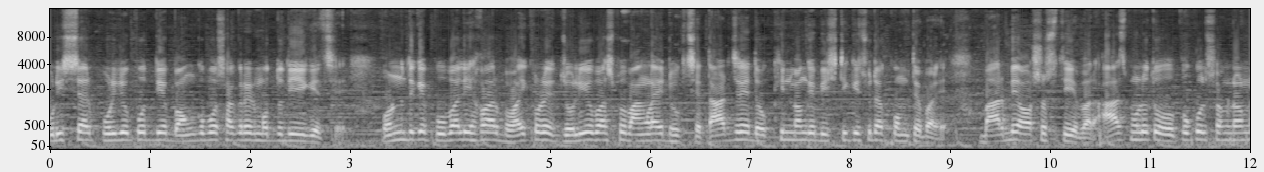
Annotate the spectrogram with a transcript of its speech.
উড়িষ্যার পুরীর উপর দিয়ে বঙ্গোপসাগরের মধ্য দিয়ে গেছে। অন্যদিকে পূবালি হওয়ার ভয় করে জলীয় বাষ্প বাংলায় ঢুকছে। তার জেরে দক্ষিণবঙ্গে বৃষ্টি কিছুটা কমতে পারে। বাড়বে অস্বস্তি এবার। আজ মূলত উপকূল সংলগ্ন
